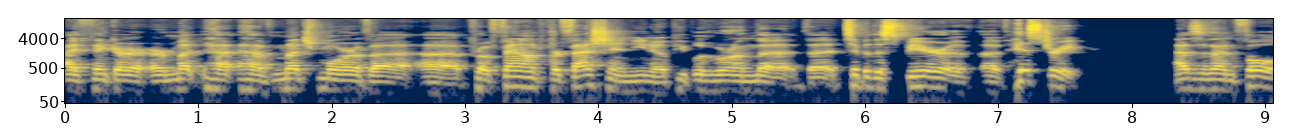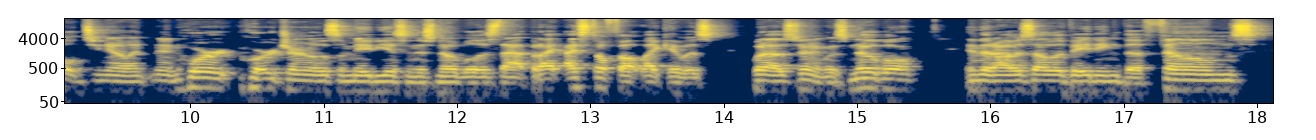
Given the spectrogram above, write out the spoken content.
I think are, are much, have much more of a, a, profound profession. You know, people who are on the, the tip of the spear of, of history as it unfolds. You know, and, and horror horror journalism maybe isn't as noble as that, but I, I still felt like it was what I was doing was noble, in that I was elevating the films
